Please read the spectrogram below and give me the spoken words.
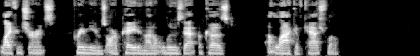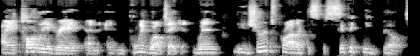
life insurance premiums are paid and I don't lose that because a lack of cash flow. I totally agree and, and point well taken. When the insurance product is specifically built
